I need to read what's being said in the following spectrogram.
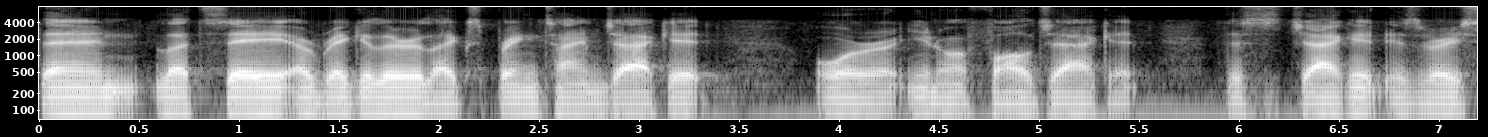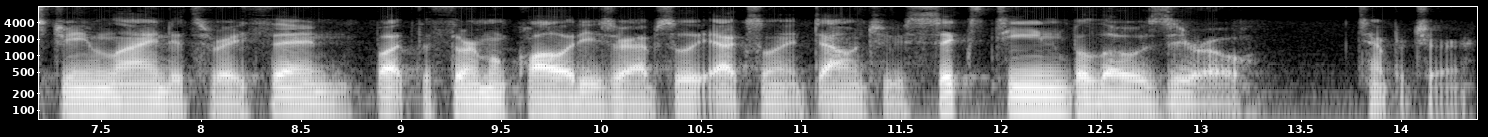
than let's say a regular like springtime jacket or you know a fall jacket. This jacket is very streamlined, it's very thin, but the thermal qualities are absolutely excellent, down to 16 below zero temperature.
